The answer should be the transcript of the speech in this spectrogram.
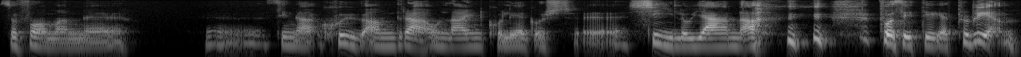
så får man eh, eh sina sju andra online-kollegors eh, kilo hjärna på sitt eget problem.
